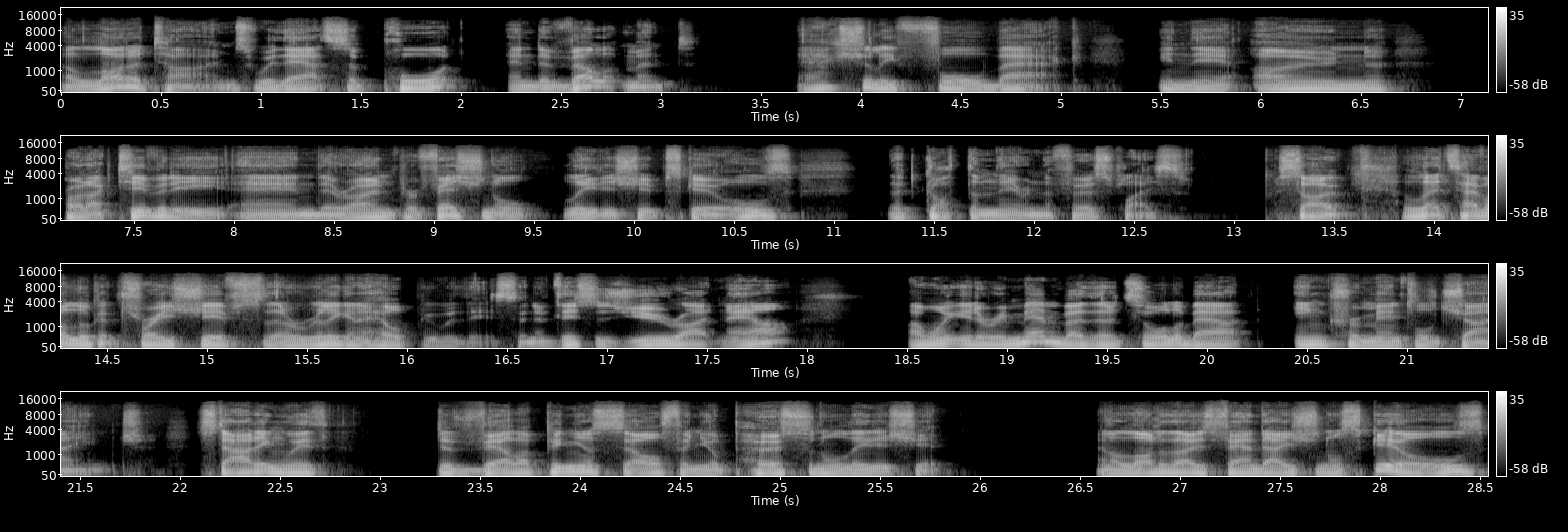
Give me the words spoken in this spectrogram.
a lot of times without support and development, they actually fall back in their own productivity and their own professional leadership skills that got them there in the first place. So let's have a look at three shifts that are really going to help you with this. And if this is you right now, I want you to remember that it's all about incremental change, starting with developing yourself and your personal leadership. And a lot of those foundational skills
